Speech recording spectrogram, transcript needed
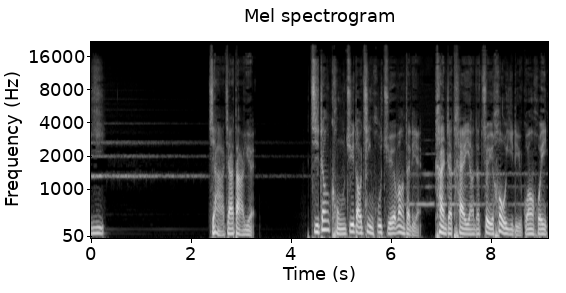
一。贾家大院，几张恐惧到近乎绝望的脸。看着太阳的最后一缕光辉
